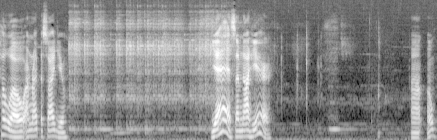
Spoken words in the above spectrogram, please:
Hello. I'm right beside you. Yes, I'm not here. Uh, oh.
